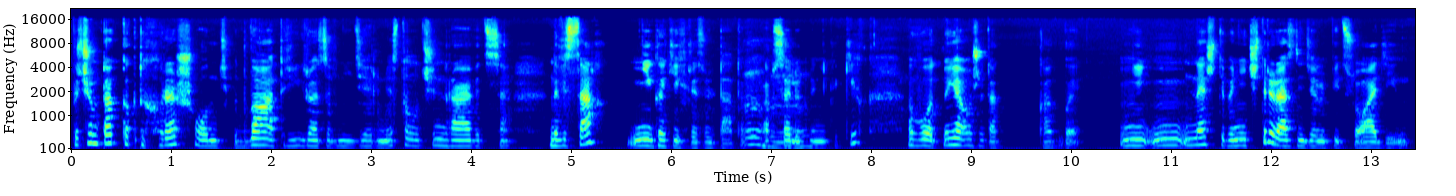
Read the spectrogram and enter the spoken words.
Причем так как-то хорошо, ну, типа, два-три раза в неделю. Мне стало очень нравиться. На весах никаких результатов, угу. абсолютно никаких. Вот, но я уже так как бы не, знаешь, типа не четыре раза в неделю пиццу, а один.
